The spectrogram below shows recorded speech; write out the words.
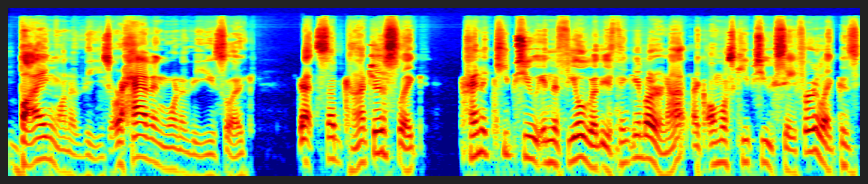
buying one of these or having one of these, like that subconscious, like kind of keeps you in the field, whether you're thinking about it or not, like almost keeps you safer, like because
